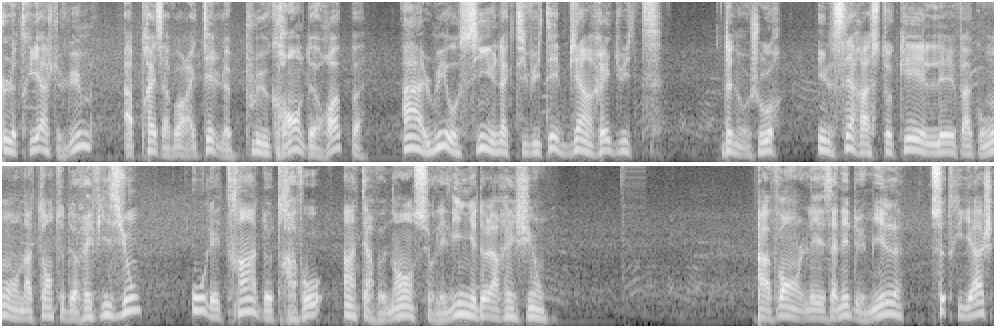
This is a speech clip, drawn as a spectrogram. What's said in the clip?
Le triage de Lume, après avoir été le plus grand d'Europe, a lui aussi une activité bien réduite. De nos jours, il sert à stocker les wagons en attente de révision ou les trains de travaux intervenant sur les lignes de la région. Avant les années 2000, ce triage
